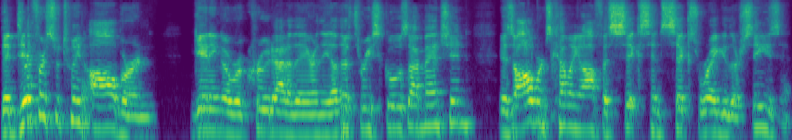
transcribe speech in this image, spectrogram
the difference between Auburn getting a recruit out of there and the other three schools I mentioned is Auburn's coming off a six and six regular season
